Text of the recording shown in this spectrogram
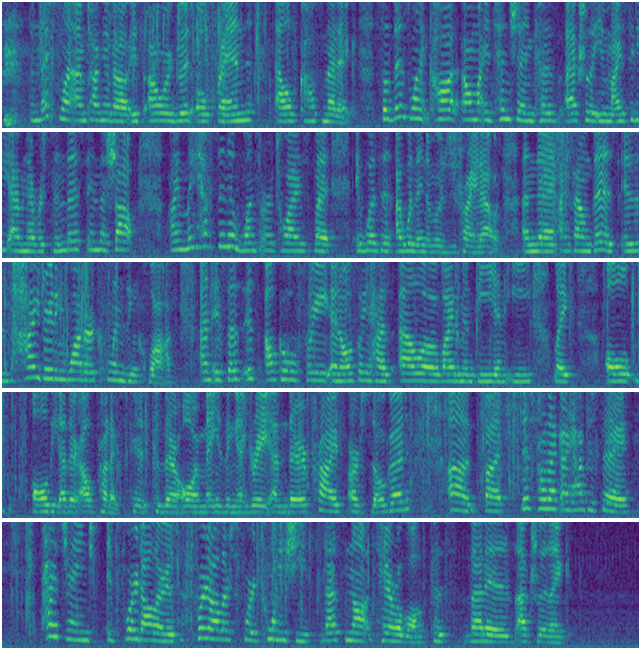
The next one I'm talking about is our good old friend e.l.f. Cosmetic. So this one caught on my attention because actually in my city I've never seen this in the shop. I may have seen it once or twice but it wasn't I wasn't in the mood to try it out. And then I found this. It is hydrating water cleansing cloth and it says it's alcohol free and also it has aloe, vitamin B and E like all all the other e.l.f. products because they're all amazing and great and their price are so good. Uh, but this product I have to say price range is $4. $4 for 20 sheets. That's not terrible because that is actually like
